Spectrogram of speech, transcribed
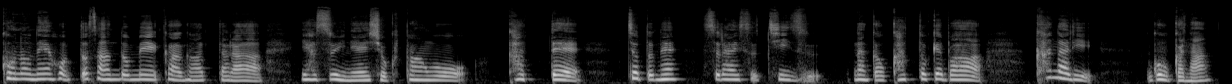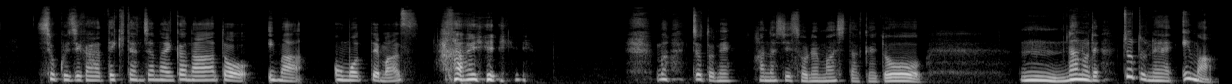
このね、ホットサンドメーカーがあったら、安いね、食パンを買って、ちょっとね、スライスチーズなんかを買っとけば、かなり豪華な食事ができたんじゃないかなと今思ってます。はい。まあちょっとね話それましたけど、うん、なのでちょっとね今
